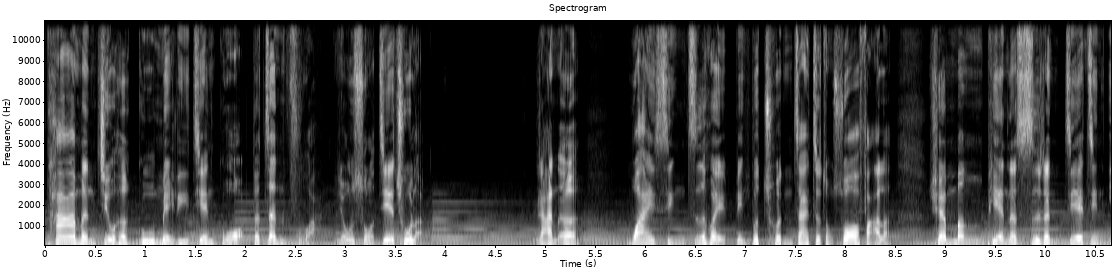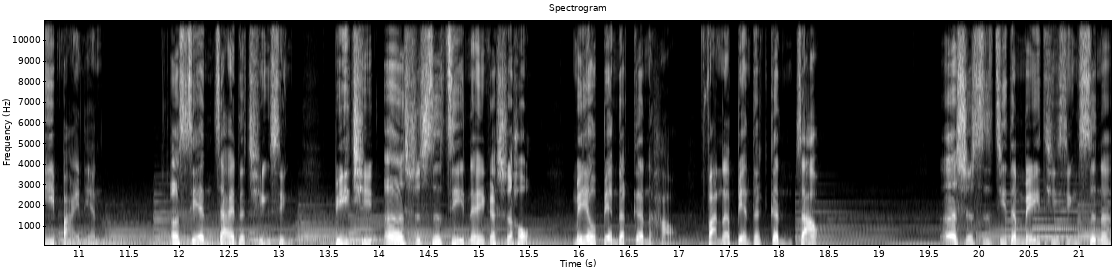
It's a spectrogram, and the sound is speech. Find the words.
他们就和古美利坚国的政府啊有所接触了。然而，外星智慧并不存在这种说法了，却蒙骗了世人接近一百年。而现在的情形，比起二十世纪那个时候，没有变得更好，反而变得更糟。”二十世纪的媒体形式呢，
